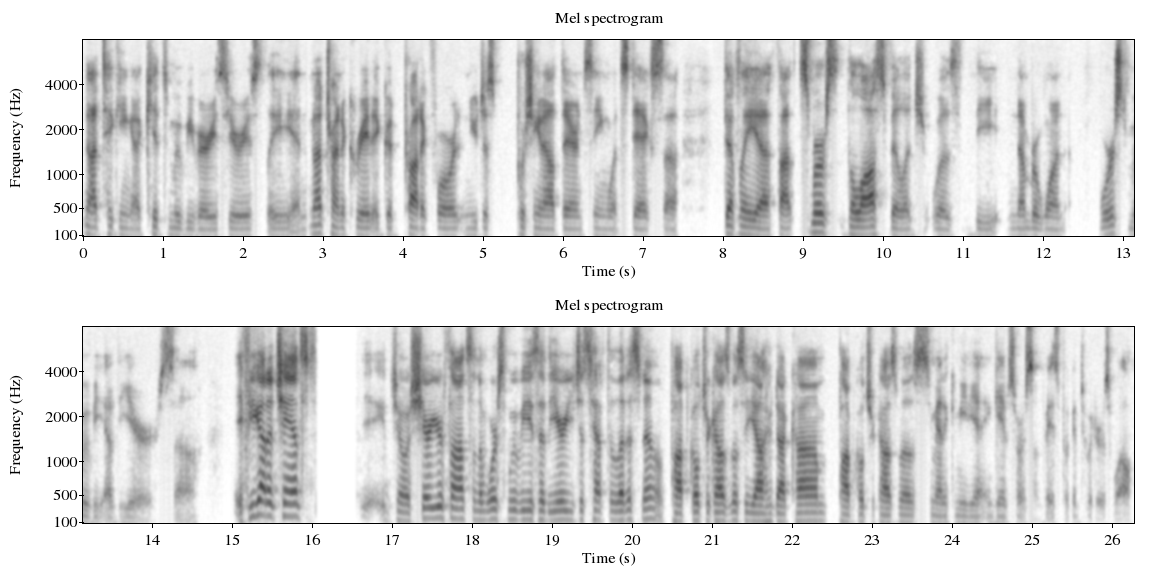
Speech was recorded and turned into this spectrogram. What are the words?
not taking a kids movie very seriously and not trying to create a good product for it and you just pushing it out there and seeing what sticks so definitely uh, thought smurfs the lost village was the number one worst movie of the year so if you got a chance you know, share your thoughts on the worst movies of the year. You just have to let us know. Popculturecosmos at yahoo.com, Popculturecosmos, Humanica Media, and Game Source on Facebook and Twitter as well.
